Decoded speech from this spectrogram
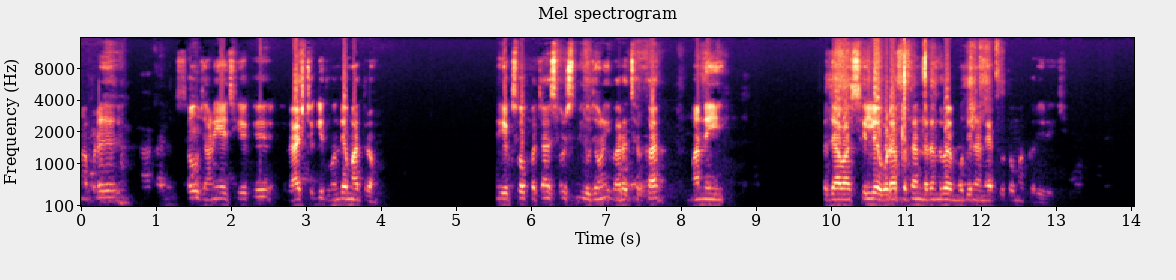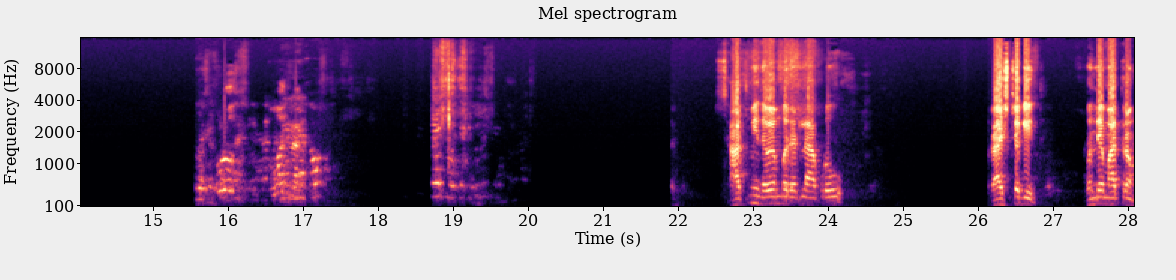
આપણે સૌ જાણીએ છીએ કે રાષ્ટ્રગીત વંદે માતરમ એકસો પચાસ વર્ષની ઉજવણી ભારત સરકાર માનની પ્રજાવાત્સલ્ય વડાપ્રધાન નરેન્દ્રભાઈ મોદીના નેતૃત્વમાં કરી રહી છે. સાતમી નવેમ્બર એટલે આપણું રાષ્ટ્રગીત વંદે માતરમ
